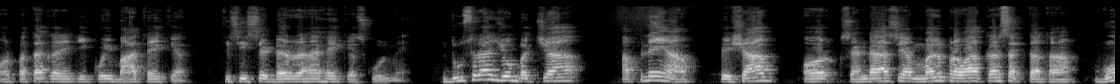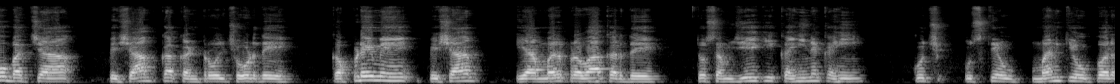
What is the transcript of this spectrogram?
और पता करें कि कोई बात है क्या। किसी से डर रहा है क्या स्कूल में? दूसरा, जो बच्चा अपने आप पेशाब और संडास या मल प्रवाह कर सकता था, वो बच्चा पेशाब का कंट्रोल छोड़ दे, कपड़े में पेशाब या मल प्रवाह कर दे तो समझिए कि कहीं ना कहीं कुछ उसके मन के ऊपर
